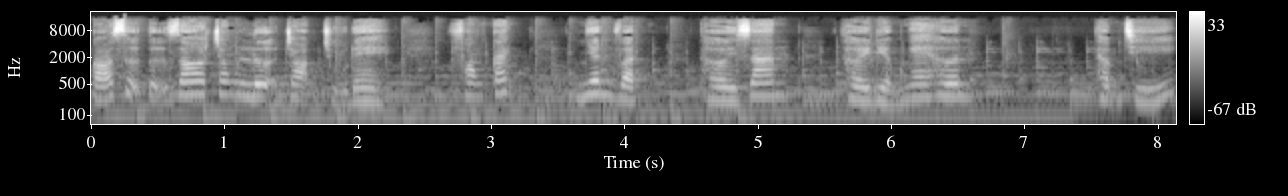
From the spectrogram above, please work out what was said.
có sự tự do trong lựa chọn chủ đề, phong cách, nhân vật, thời gian, thời điểm nghe hơn. Thậm chí,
